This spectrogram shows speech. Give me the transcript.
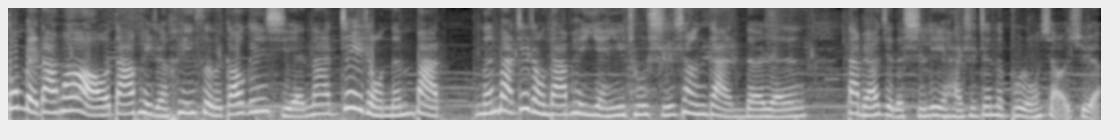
东北大花袄搭配着黑色的高跟鞋，那这种能把能把这种搭配演绎出时尚感的人，大表姐的实力还是真的不容小觑。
